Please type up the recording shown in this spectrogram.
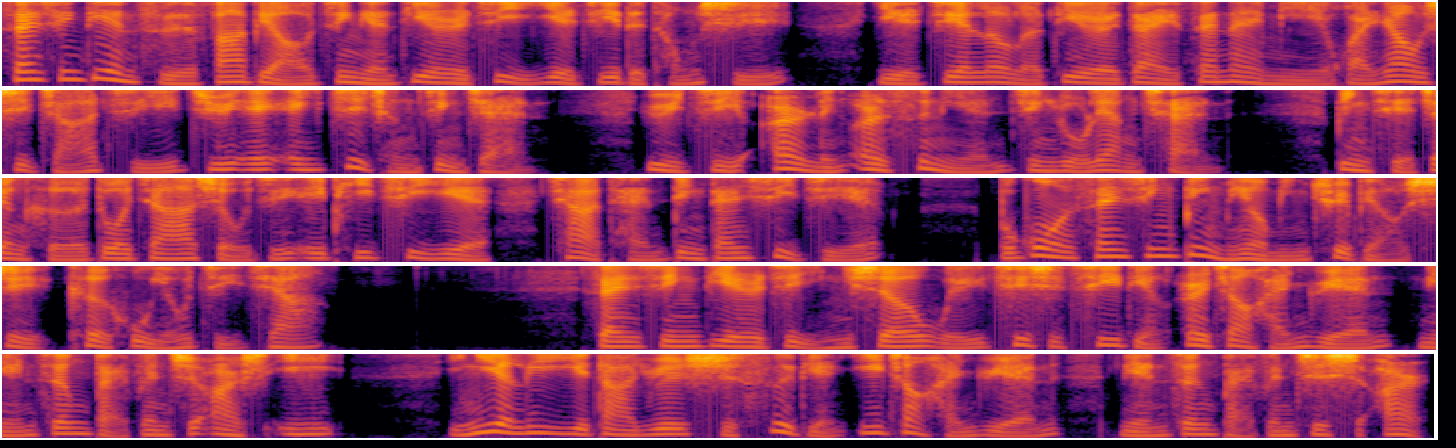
三星电子发表今年第二季业绩的同时，也揭露了第二代三纳米环绕式闸极 GAA 制程进展，预计二零二四年进入量产，并且正和多家手机 AP 企业洽谈订单细节。不过，三星并没有明确表示客户有几家。三星第二季营收为七十七点二兆韩元，年增百分之二十一，营业利益大约十四点一兆韩元，年增百分之十二。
